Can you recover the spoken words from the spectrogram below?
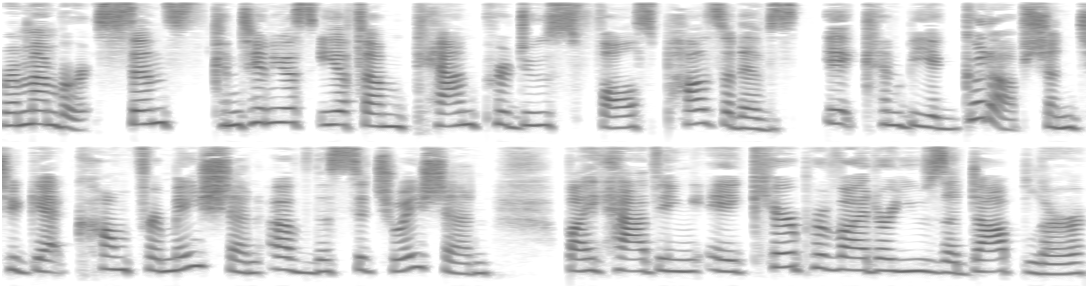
Remember, since continuous EFM can produce false positives, it can be a good option to get confirmation of the situation by having a care provider use a Doppler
